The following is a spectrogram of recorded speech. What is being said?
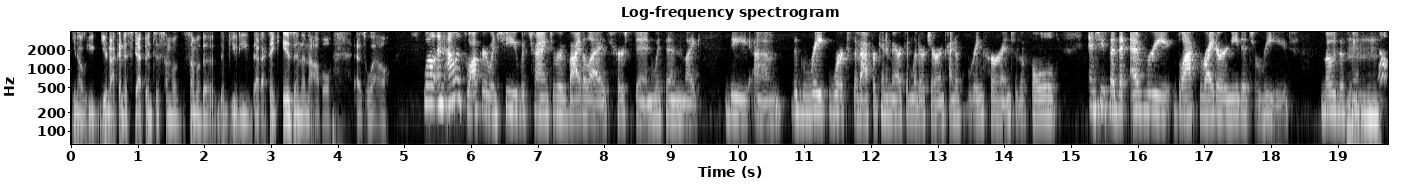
you know, you, are not going to step into some of some of the the beauty that I think is in the novel as well. Well, and Alice Walker, when she was trying to revitalize Hurston within like the um, the great works of African American literature and kind of bring her into the fold, and she said that every black writer needed to read Moses man Mm. down,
